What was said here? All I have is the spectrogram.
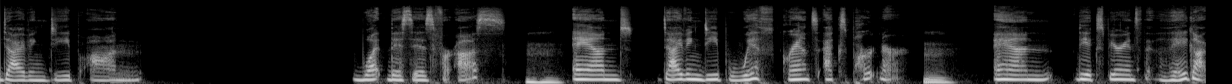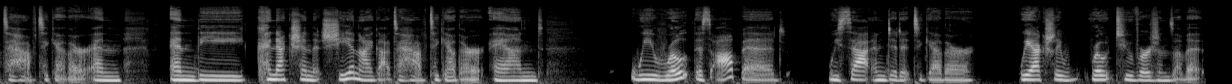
diving deep on what this is for us mm-hmm. and diving deep with Grant's ex partner mm. and the experience that they got to have together and and the connection that she and I got to have together. And we wrote this op-ed. We sat and did it together. We actually wrote two versions of it.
